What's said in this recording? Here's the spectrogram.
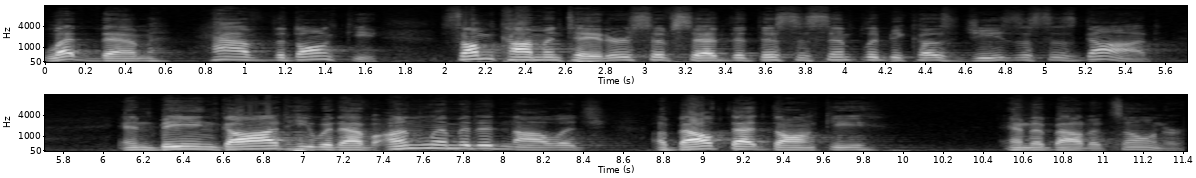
let them have the donkey. Some commentators have said that this is simply because Jesus is God. And being God, he would have unlimited knowledge about that donkey and about its owner.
